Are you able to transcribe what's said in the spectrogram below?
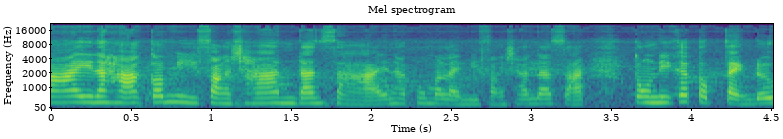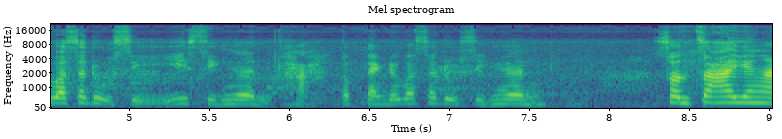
ลัยนะคะ ก็มีฟังก์ชันด้านซ้ายนะคะ พวงมาลัยมีฟังก์ชันด้านซ้าย ตรงนี้ก็ตกแต่งด้วยวัสดุสีสีเงินค่ะ ตกแต่งด้วยวัสดุสีเงิน สนใจยังไง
